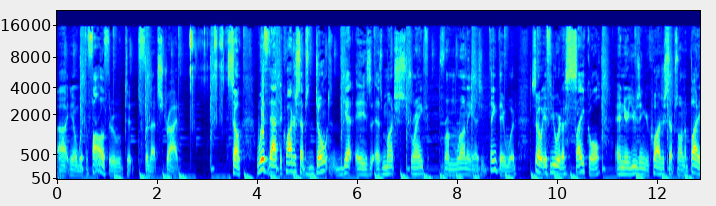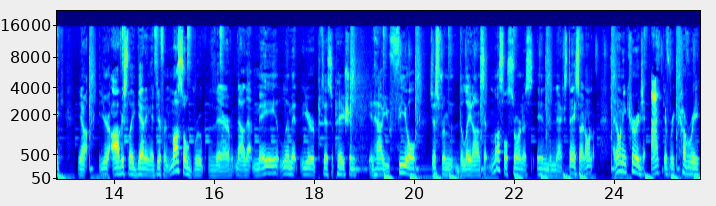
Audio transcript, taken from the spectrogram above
uh, you know, with the follow through for that stride. So with that, the quadriceps don't get as, as much strength from running as you'd think they would. So if you were to cycle and you're using your quadriceps on a bike, you know, you're obviously getting a different muscle group there. Now that may limit your participation in how you feel just from delayed onset muscle soreness in the next day. So I don't I don't encourage active recovery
